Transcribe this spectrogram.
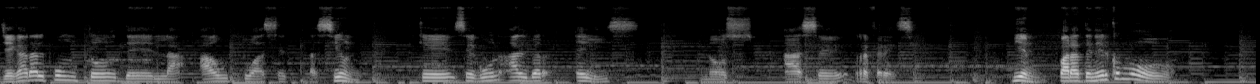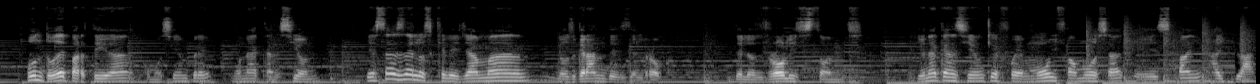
llegar al punto de la autoaceptación, que según Albert Ellis nos hace referencia. Bien, para tener como punto de partida, como siempre, una canción, y esta es de los que le llaman los grandes del rock de los Rolling Stones y una canción que fue muy famosa que es Pine Eye Black.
